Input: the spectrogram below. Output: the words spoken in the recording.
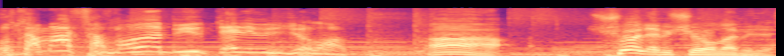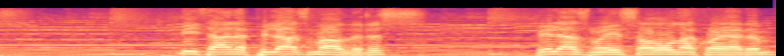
O zaman salona büyük televizyon al. Ha şöyle bir şey olabilir. Bir tane plazma alırız. Plazmayı salona koyarım.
